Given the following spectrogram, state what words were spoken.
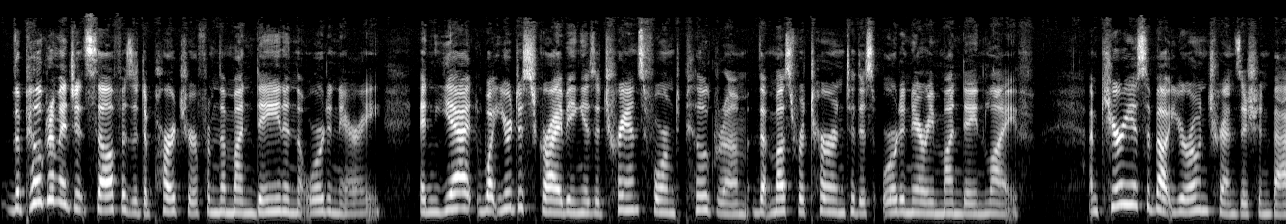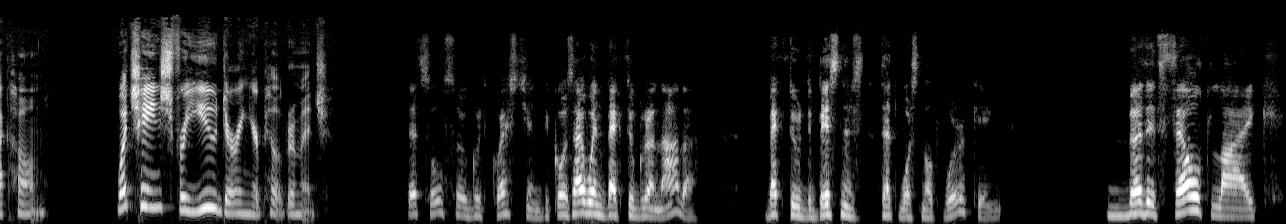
The pilgrimage itself is a departure from the mundane and the ordinary, and yet what you're describing is a transformed pilgrim that must return to this ordinary mundane life. I'm curious about your own transition back home. What changed for you during your pilgrimage? That's also a good question because I went back to Granada, back to the business that was not working. But it felt like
